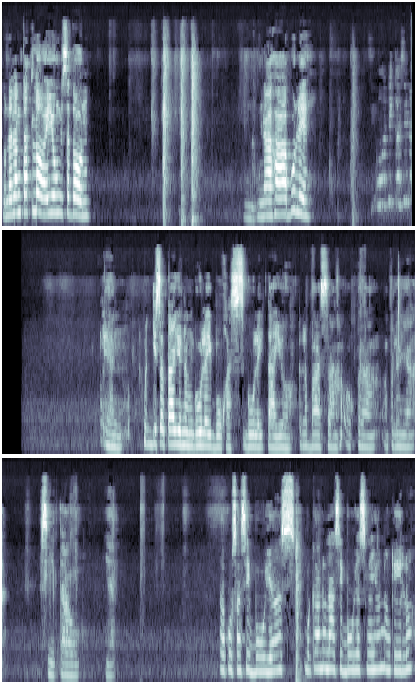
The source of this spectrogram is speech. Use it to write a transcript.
Ito na lang tatlo, eh, yung isa doon. Hmm, Hinahabol eh. Ayan. Maggisa tayo ng gulay bukas. Gulay tayo. Kalabasa, okra, ampalaya, sitaw. Yan. Tapos ang sibuyas. Magkano na sibuyas ngayon ang kilo?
